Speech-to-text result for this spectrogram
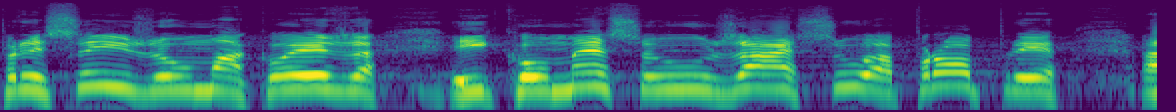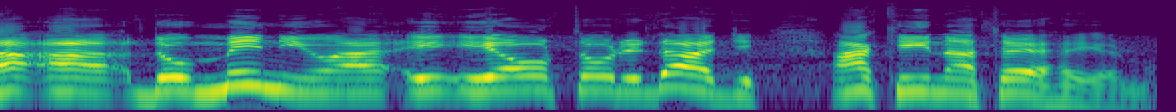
precisa uma coisa e começa a usar a sua própria a, a domínio a, e, autoridade aqui na terra, irmão.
